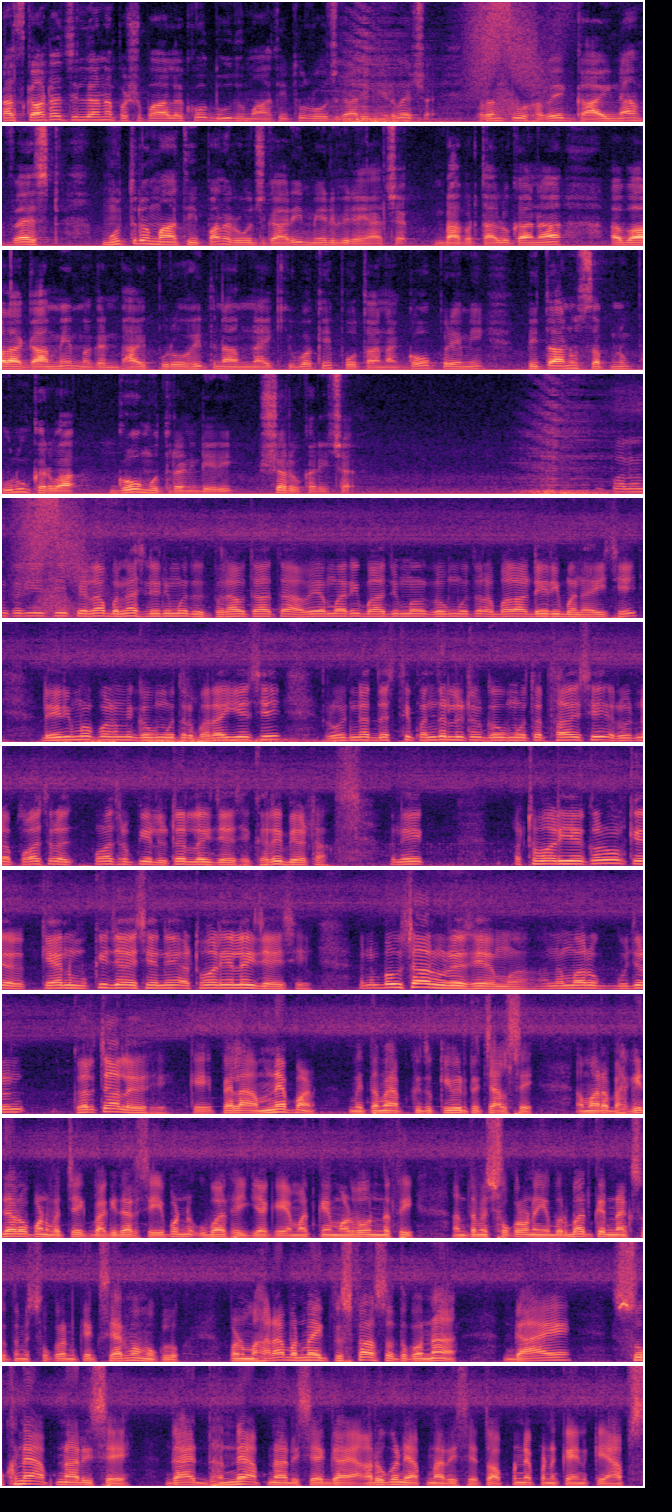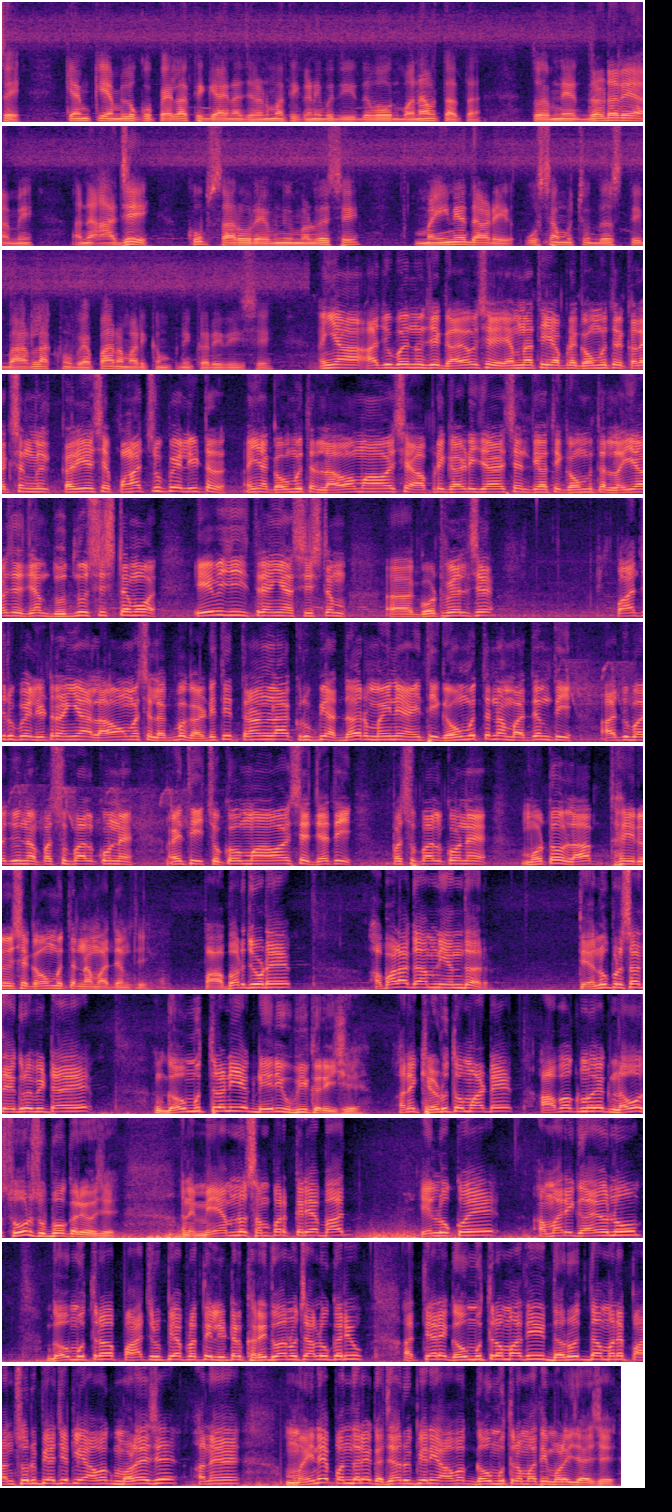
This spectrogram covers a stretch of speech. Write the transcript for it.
બનાસકાંઠા જિલ્લાના પશુપાલકો દૂધમાંથી તો રોજગારી મેળવે છે, પરંતુ હવે ગાયના વેસ્ટ મૂત્રમાંથી પણ રોજગારી મેળવી રહ્યા છે. બાબર તાલુકાના અબાળા ગામે મગનભાઈ પુરોહિત નામના એક યુવકે પોતાના ગૌપ્રેમી પિતાનું સપનું પૂરું કરવા ગૌમૂત્રની ડેરી શરૂ કરી છે. પાલન કરીએ છીએ. પહેલાં બનાસ ડેરીમાં દૂધ ભરાવતા હતા. હવે અમારી બાજુમાં ગૌમૂત્ર અબાળા ડેરી બનાવી છે. ડેરીમાં પણ અમે ગૌમૂત્ર ભરાવીએ છીએ. રોજના દસથી પંદર લીટર ગૌમૂત્ર થાય છે. રોજના પાંચ પાંચ રૂપિયા લીટર લઈ જાય છે ઘરે બેઠા. અને અઠવાડિયે કરો કે કેન મૂકી જાય છે અને અઠવાડિયે લઈ જાય છે. અને બહુ સારું રહે છે એમાં. અને અમારું ગુજરાન ઘર ચાલે છે. કે પહેલાં અમને પણ, મેં તમે આપ કીધું કેવી રીતે ચાલશે. અમારા ભાગીદારો પણ વચ્ચે એક ભાગીદાર છે, એ પણ ઊભા થઈ ગયા કે એમાં કંઈ મળવાનું નથી. અને તમે છોકરોને અહીંયા બરબાદ કરી નાખશો, તમે છોકરાને કંઈક શહેરમાં મોકલો. પણ મારા મનમાં એક વિશ્વાસ હતો કે ના, ગાય સુખને આપનારી છે, ગાય ધનને આપનારી છે, ગાય આરોગ્યને આપનારી છે, તો આપણને પણ કંઈ ને કંઈ આપશે. કેમ કે અમે લોકો પહેલાંથી ગાયના જળમાંથી ઘણી બધી દવાઓ બનાવતા હતા. તો એમને દ્રઢ રહ્યા અમે અને આજે ખૂબ સારું રેવન્યુ મળે છે. મહિને દાડે ઓછામાં ઓછું દસથી બાર લાખનો વેપાર અમારી કંપની કરી રહી છે. અહીંયા આજુબાજુનું જે ગાયો છે, એમનાથી આપણે ગૌમૂત્ર કલેક્શન કરીએ છીએ. પાંચ રૂપિયા લીટર અહીંયા ગૌમૂત્ર લાવવામાં આવે છે. આપણી ગાડી જાય છે અને ત્યાંથી ગૌમૂત્ર લઈ આવે છે. જેમ દૂધનું સિસ્ટમ હોય, એવી જ રીતે અહીંયા સિસ્ટમ ગોઠવેલ છે. પાંચ રૂપિયા લીટર અહીંયા લાવવામાં છે. લગભગ અઢીથી ત્રણ લાખ રૂપિયા દર મહિને અહીંથી ગૌમૂત્રના માધ્યમથી આજુબાજુના પશુપાલકોને અહીંથી ચૂકવવામાં આવે છે. જેથી પશુપાલકોને મોટો લાભ થઈ રહ્યો છે ગૌમૂત્રના માધ્યમથી. પાભર જોડે અબાળા ગામની અંદર તેનું પ્રસાદ એગ્રોવિટાએ ગૌમૂત્રની એક ડેરી ઊભી કરી છે. અને ખેડૂતો માટે આવકનો એક નવો સોર્સ ઊભો કર્યો છે. અને મેં એમનો સંપર્ક કર્યા બાદ એ લોકોએ અમારી ગાયોનું ગૌમૂત્ર પાંચ રૂપિયા પ્રતિ લીટર ખરીદવાનું ચાલુ કર્યું. અત્યારે ગૌમૂત્રમાંથી દરરોજના મને પાંચસો રૂપિયા જેટલી આવક મળે છે અને મહિને પંદરેક હજાર રૂપિયાની આવક ગૌમૂત્રમાંથી મળી જાય છે.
